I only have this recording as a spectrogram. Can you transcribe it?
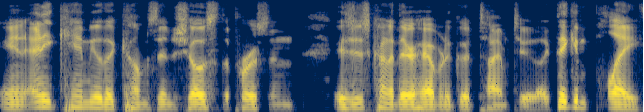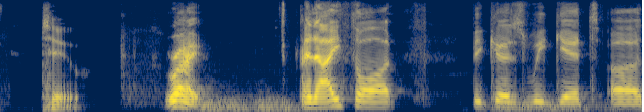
and any cameo that comes in shows the person is just kind of there having a good time too. Like they can play too. Right. And I thought because we get uh,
